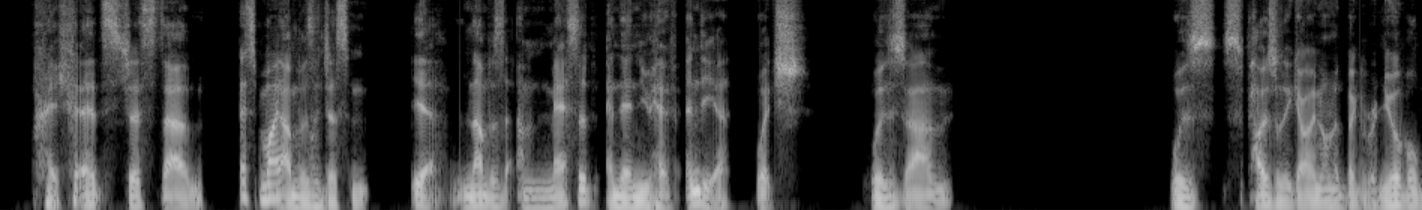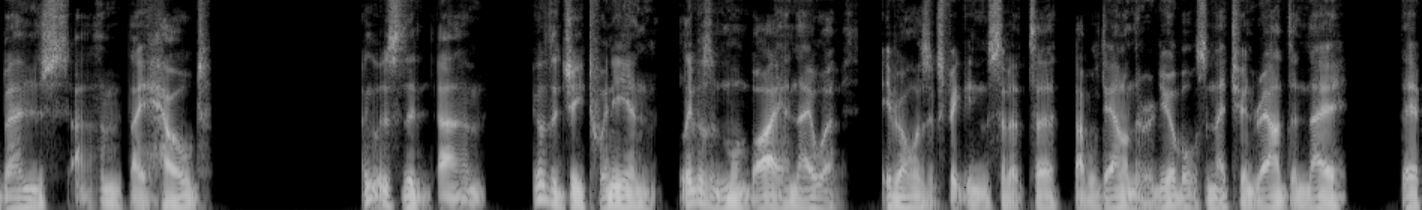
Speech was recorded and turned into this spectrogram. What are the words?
it's just um, it's my numbers are just yeah numbers are massive, and then you have India, which was um, was supposedly going on a big renewable binge. Um, they held, I think it was the um, it was the G20 and I it was in Mumbai, and they were everyone was expecting sort of to double down on the renewables, and they turned around and they they're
